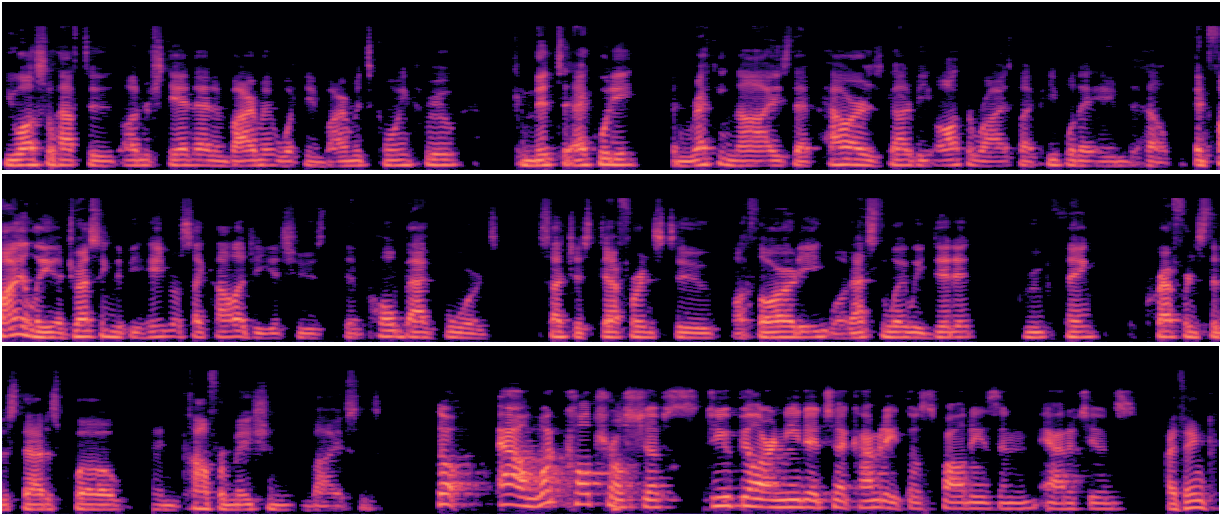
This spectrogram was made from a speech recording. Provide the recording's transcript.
you also have to understand that environment, what the environment's going through, commit to equity, and recognize that power has got to be authorized by people that aim to help. And finally, addressing the behavioral psychology issues that hold back boards, such as deference to authority. Well, that's the way we did it, groupthink, preference to the status quo, and confirmation biases. So, Al, what cultural shifts do you feel are needed to accommodate those qualities and attitudes? I think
